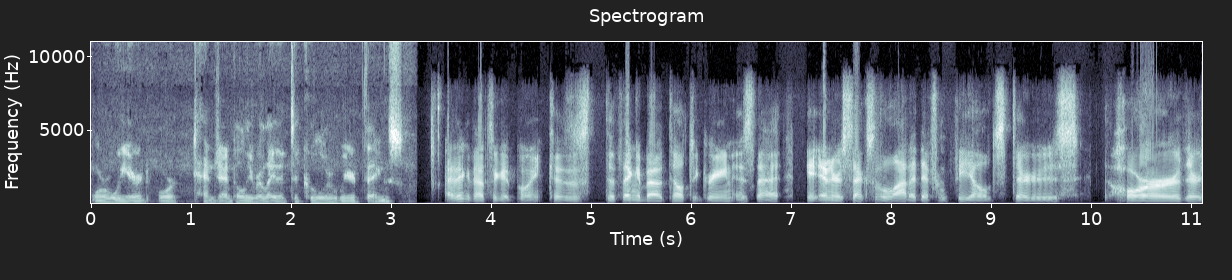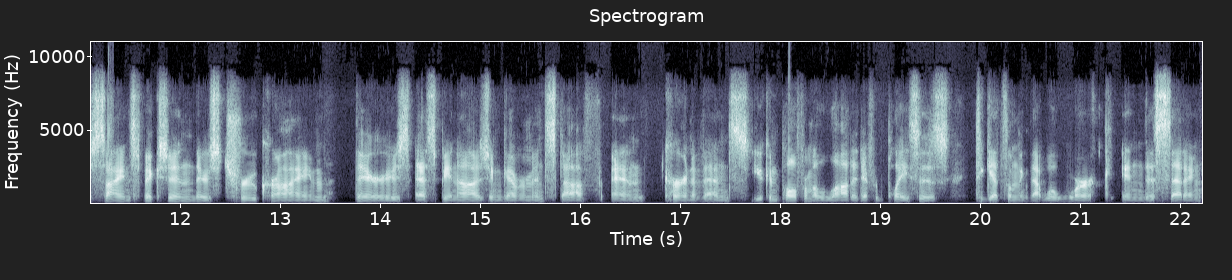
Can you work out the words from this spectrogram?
or weird or tangentially related to cool or weird things. I think that's a good point because the thing about Delta Green is that it intersects with a lot of different fields. There's horror, there's science fiction, there's true crime, there's espionage and government stuff and current events. You can pull from a lot of different places to get something that will work in this setting.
